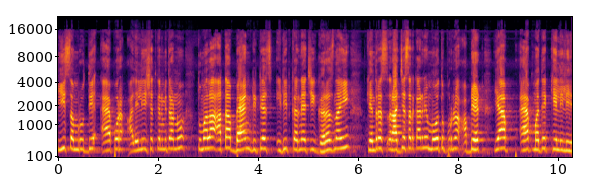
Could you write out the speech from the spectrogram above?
ई समृद्धी ॲपवर आलेली शेतकरी मित्रांनो. तुम्हाला आता बँक डिटेल्स एडिट करण्याची गरज नाही. केंद्र राज्य सरकारने महत्त्वपूर्ण अपडेट या ॲपमध्ये केलेली.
